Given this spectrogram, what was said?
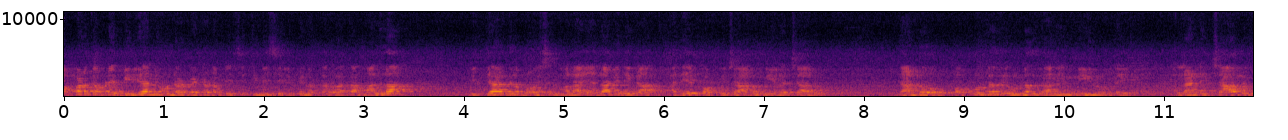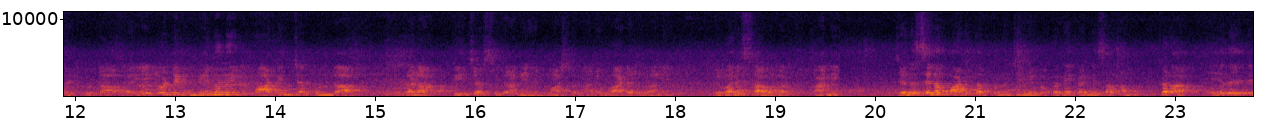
అప్పటికప్పుడే బిర్యానీ ఉండడం పెట్టడం చేసి తినేసి వెళ్ళిపోయిన తర్వాత మళ్ళా విద్యార్థుల భవిష్యత్తు మళ్ళీ యథావిధిగా అదే పప్పు చారు నీళ్ళ చారు. దాంట్లో పప్పు ఉంటుంది ఉండదు కానీ నీళ్ళు ఉంటాయి. అలాంటి చారులు పెట్టుకుంటా ఎటువంటి మెనుని పాటించకుండా ఇక్కడ టీచర్స్ కానీ హెడ్ మాస్టర్ కానీ వార్డెన్ కానీ వివరిస్తూ ఉన్నారు. కానీ జనసేన పార్టీ తరపు నుంచి మేము ఒకటే ఖండిస్తా ఉన్నాం ఇక్కడ ఏదైతే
